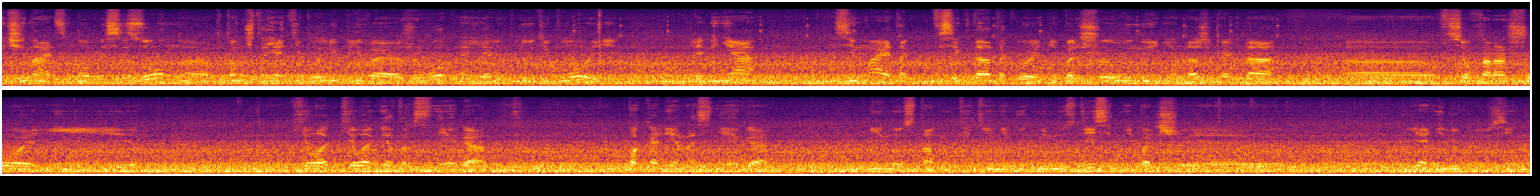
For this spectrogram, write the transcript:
начинается новый сезон, э, потому что я теплолюбивое животное, я люблю тепло, и для меня зима это всегда такое небольшое уныние, даже когда э, все хорошо и кило, километр снега, по колено снега, минус там какие-нибудь минус 10 небольшие, я не люблю зиму,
